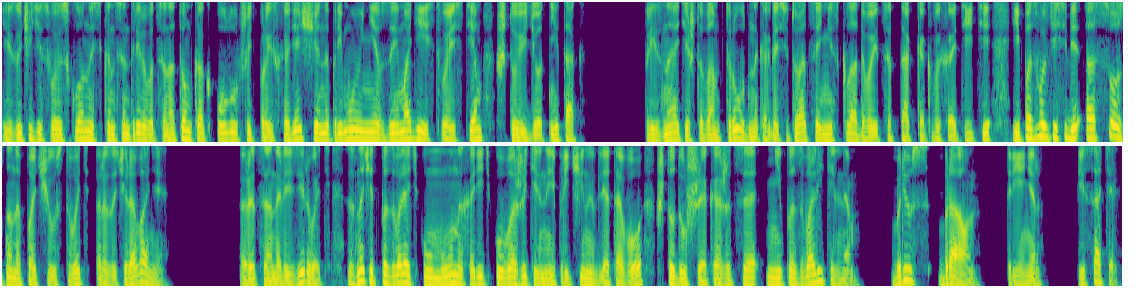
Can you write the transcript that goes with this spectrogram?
Изучите свою склонность концентрироваться на том, как улучшить происходящее, напрямую не взаимодействуя с тем, что идет не так. Признайте, что вам трудно, когда ситуация не складывается так, как вы хотите, и позвольте себе осознанно почувствовать разочарование. Рационализировать значит позволять уму находить уважительные причины для того, что душе кажется непозволительным. Брюс Браун, тренер, писатель.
